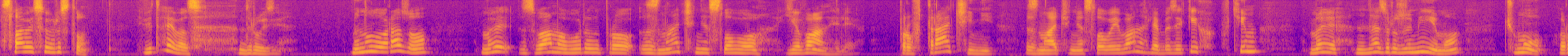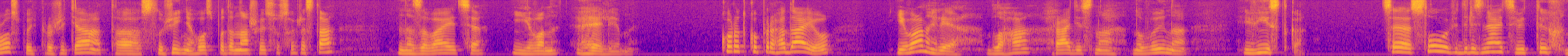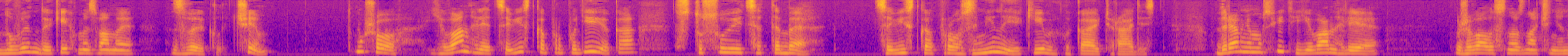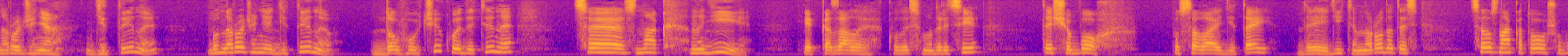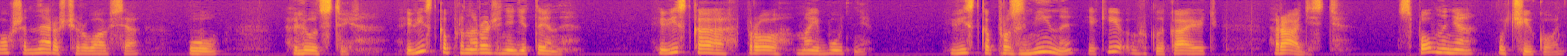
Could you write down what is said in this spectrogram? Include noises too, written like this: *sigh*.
Слава Ісусу Христу! Вітаю вас, друзі! Минулого разу ми з вами говорили про значення слова Євангелія, про втрачені значення слова Євангелія, без яких, втім, ми не зрозуміємо, чому розповідь про життя та служіння Господа нашого Ісуса Христа називається Євангеліями. Коротко пригадаю, Євангелія блага, радісна новина, вістка. Це слово відрізняється від тих новин, до яких ми з вами звикли. Чим? Тому що Євангелія це вістка про подію, яка стосується тебе. Це вістка про зміни, які викликають радість. В древньому світі Євангеліє вживалося на народження дітини, бо народження дітини, довгоочікує дитини це знак надії, як казали колись мудреці, те, що Бог посилає дітей, дає дітям народитись, це ознака того, що Бог ще не розчарувався у людстві. Вістка про народження дитини, вістка про майбутнє, вістка про зміни, які викликають радість, сповнення очікувань.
